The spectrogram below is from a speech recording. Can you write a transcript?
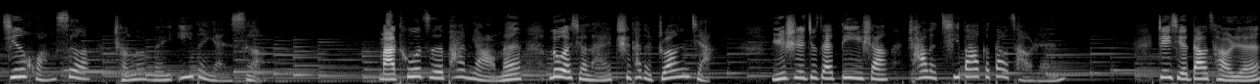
金黄色成了唯一的颜色。马秃子怕鸟们落下来吃它的庄稼，于是就在地上插了七八个稻草人，这些稻草人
